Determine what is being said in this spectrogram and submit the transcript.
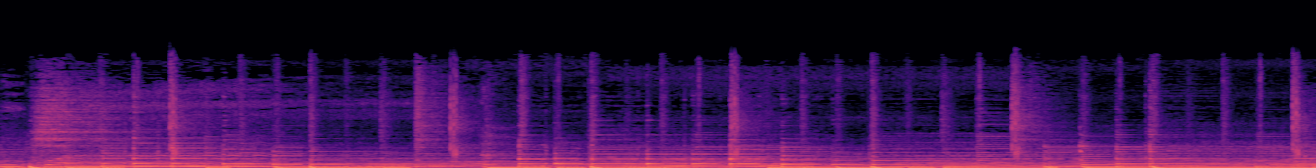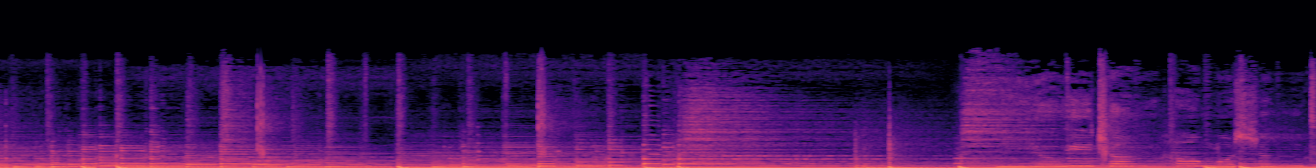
不管。你有一张好陌生的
